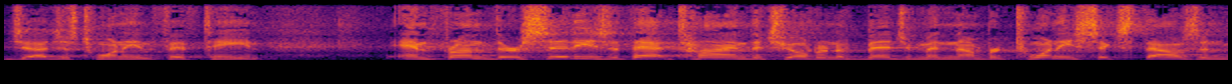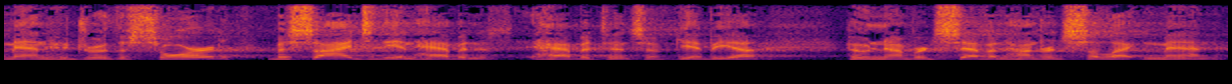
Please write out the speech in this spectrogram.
Judges 20 and 15. And from their cities at that time, the children of Benjamin numbered 26,000 men who drew the sword, besides the inhabitants of Gibeah, who numbered 700 select men.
